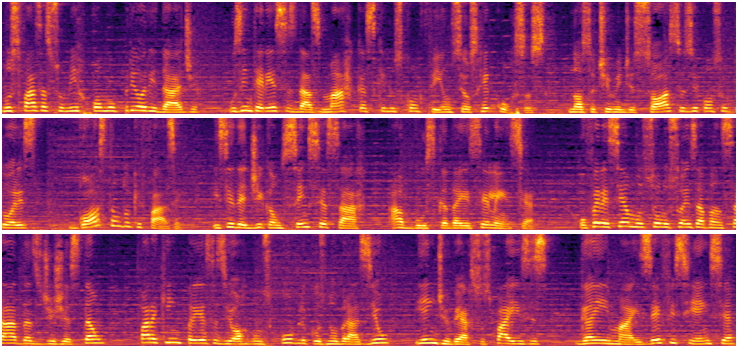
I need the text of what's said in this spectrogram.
nos faz assumir como prioridade os interesses das marcas que nos confiam seus recursos. Nosso time de sócios e consultores gostam do que fazem e se dedicam sem cessar à busca da excelência. Oferecemos soluções avançadas de gestão para que empresas e órgãos públicos no Brasil e em diversos países ganhem mais eficiência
